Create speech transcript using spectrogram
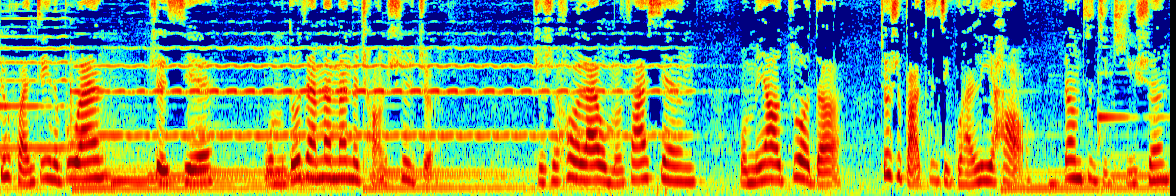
对环境的不安，这些我们都在慢慢的尝试着。只是后来我们发现，我们要做的就是把自己管理好，让自己提升。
